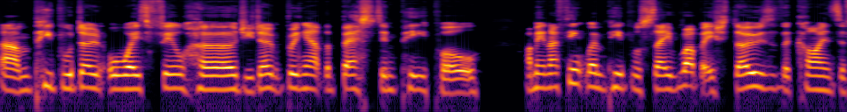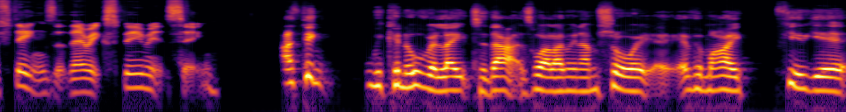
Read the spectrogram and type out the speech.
Um, people don't always feel heard. You don't bring out the best in people. I mean, I think when people say rubbish, those are the kinds of things that they're experiencing. I think we can all relate to that as well. I mean, I'm sure over my few year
